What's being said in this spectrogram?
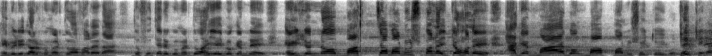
হে বিড়ি তো আর ঘুমের দোয়া পারে না। তো ফুতের ঘুমের দোয়া হইয়াইব কেমনে? এই জন্য বাচ্চা মানুষ বানাইতে হলে আগে মা এবং বাপ মানুষ হইতে হইব। ঠিক কিনা?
